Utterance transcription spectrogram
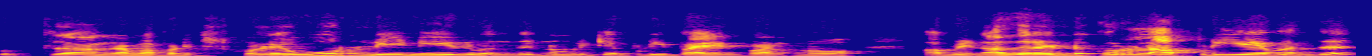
உத்தான் நம்ம படிச்சிருக்கோம் இல்லையா? ஊருணி நீர் வந்து நம்மளுக்கு எப்படி பயன்படணும்? அப்படின்னு. அந்த ரெண்டு குரல் அப்படியே வந்து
